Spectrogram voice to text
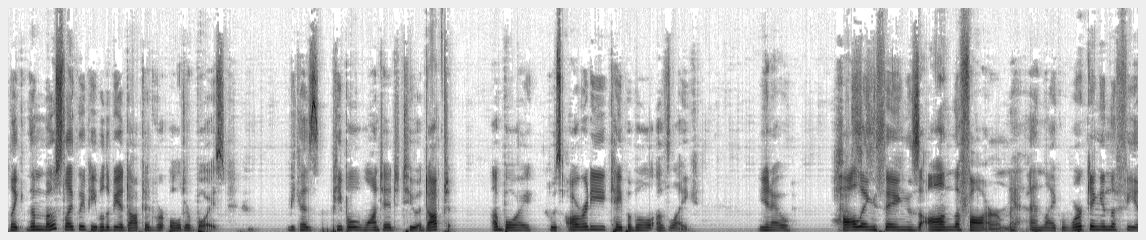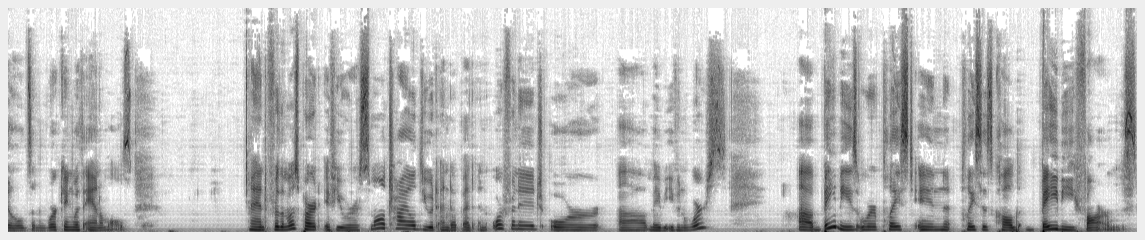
like the most likely people to be adopted were older boys because people wanted to adopt a boy who was already capable of like, you know, hauling things on the farm Yeah. and like working in the fields and working with animals. And for the most part, if you were a small child, you would end up at an orphanage or uh, maybe even worse. Uh, babies were placed in places called baby farms.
